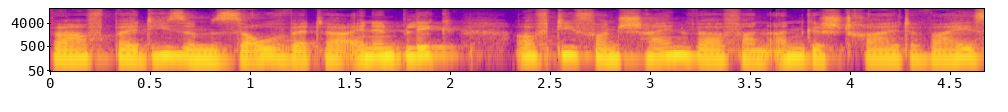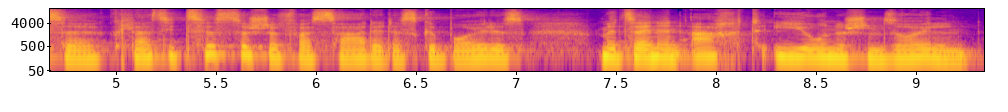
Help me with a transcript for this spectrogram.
warf bei diesem Sauwetter einen Blick auf die von Scheinwerfern angestrahlte weiße, klassizistische Fassade des Gebäudes mit seinen acht ionischen Säulen.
